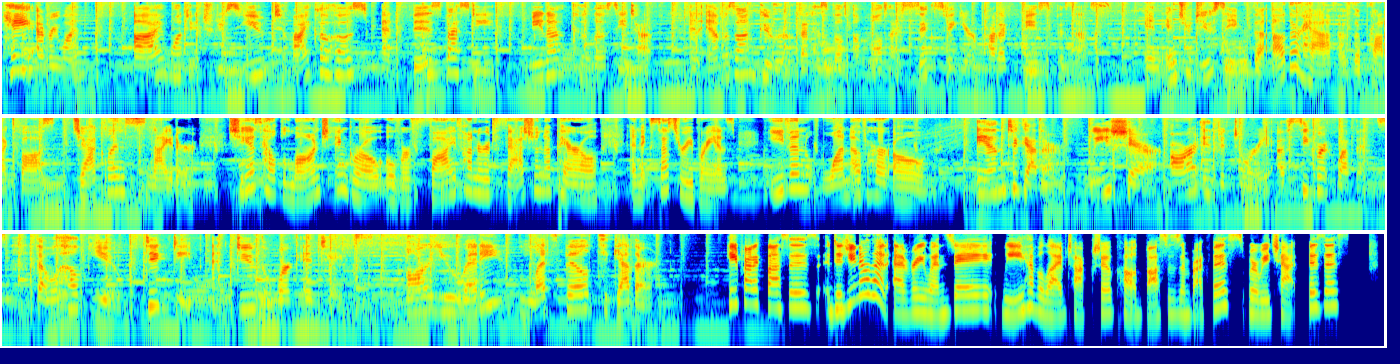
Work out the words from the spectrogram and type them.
Hey everyone, I want to introduce you to my co host and biz bestie, Minna Khounlo-Sithep, an Amazon guru that has built a multi six figure product based business. And introducing the other half of the product boss, Jacqueline Snyder. She has helped launch and grow over 500 fashion apparel and accessory brands, even one of her own. And together, we share our inventory of secret weapons that will help you dig deep and do the work it takes. Are you ready? Let's build together. Hey, product bosses. Did you know that every Wednesday we have a live talk show called Bosses and Breakfast where we chat business,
